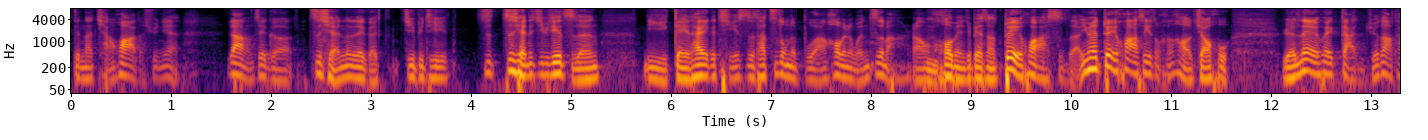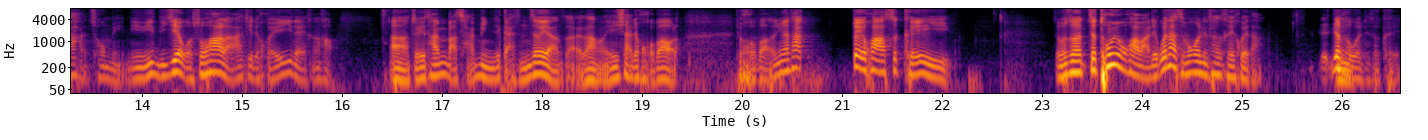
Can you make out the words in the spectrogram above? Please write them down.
跟它强化的训练，让这个之前的那个 GPT 之之前的 GPT 只能你给它一个提示，它自动的补完后面的文字嘛，然后后面就变成对话式的，因为对话是一种很好的交互，人类会感觉到它很聪明，你理解我说话了，而且你回忆的也很好，啊，所以他们把产品就改成这个样子，然后一下就火爆了，就火爆了，因为它对话是可以怎么说，就通用化嘛，你问他什么问题，他都可以回答。任何问题都可以，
